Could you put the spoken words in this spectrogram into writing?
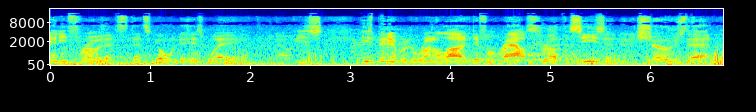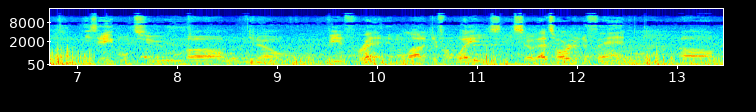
any throw that's that's going to his way. He's he's been able to run a lot of different routes throughout the season, and it shows that he's able to um, you know be a threat in a lot of different ways. So that's hard to defend. Um,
